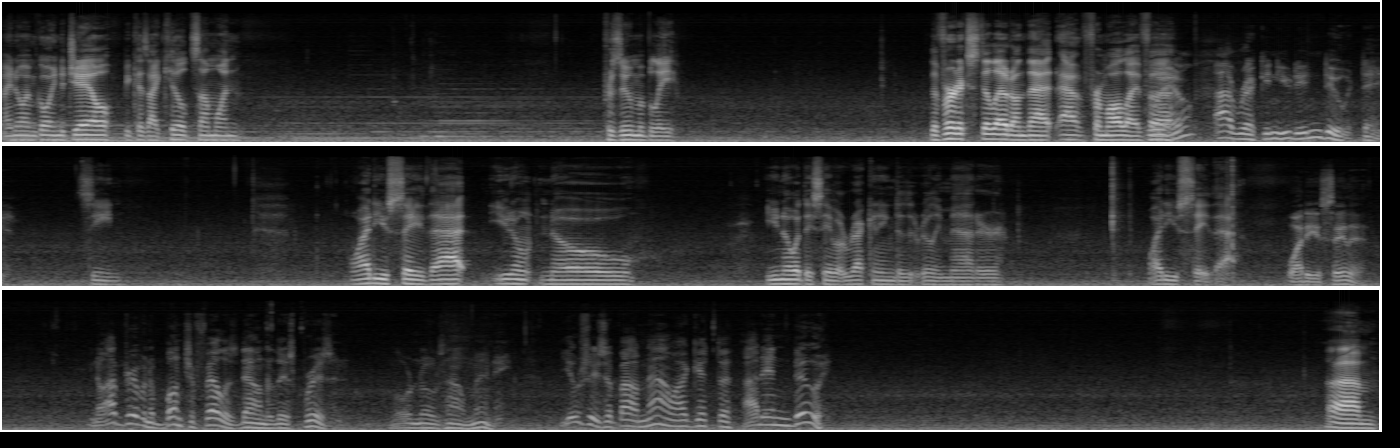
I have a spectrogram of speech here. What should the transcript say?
I know I'm going to jail because I killed someone. Presumably. The verdict's still out on that uh, from all I've uh, Well, I reckon you didn't do it then. seen. Why do you say that? You don't know. You know what they say about reckoning. Does it really matter? Why do you say that? Why do you say that? You know, I've driven a bunch of fellas down to this prison. Lord knows how many. Usually it's about now I get the, I didn't do it. Um,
